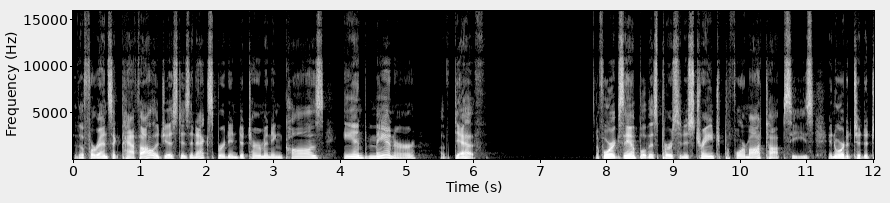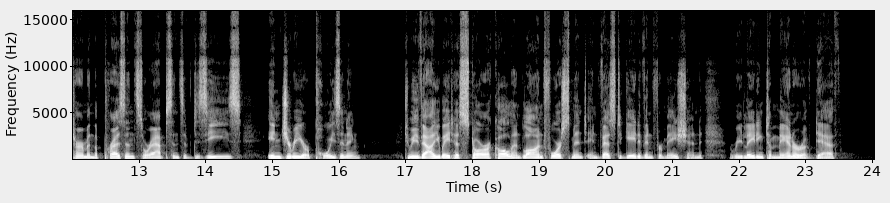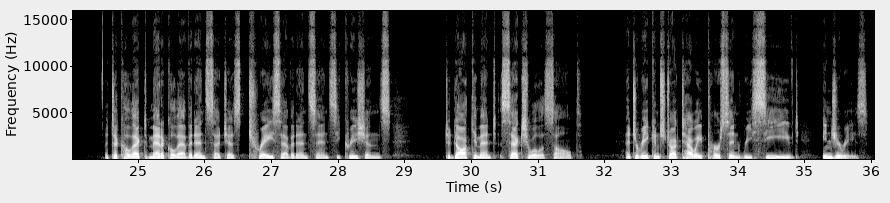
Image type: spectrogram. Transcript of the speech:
The forensic pathologist is an expert in determining cause and manner of death. For example, this person is trained to perform autopsies in order to determine the presence or absence of disease, injury, or poisoning, to evaluate historical and law enforcement investigative information relating to manner of death, to collect medical evidence such as trace evidence and secretions, to document sexual assault, and to reconstruct how a person received injuries.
